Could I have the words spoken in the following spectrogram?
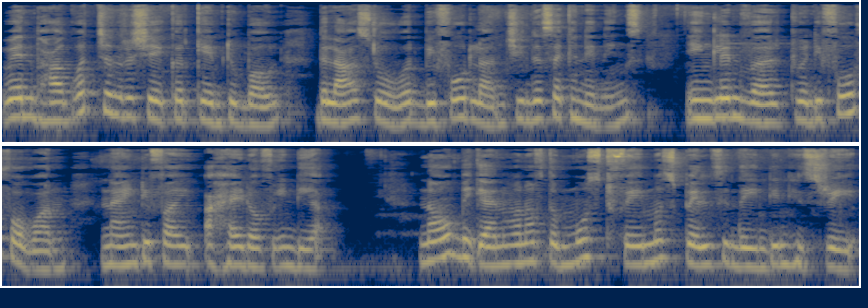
When Bhagwat Chandrasekhar came to bowl the last over before lunch in the second innings, England were 24 for 1, 95 ahead of India. Now began one of the most famous spells in the Indian history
